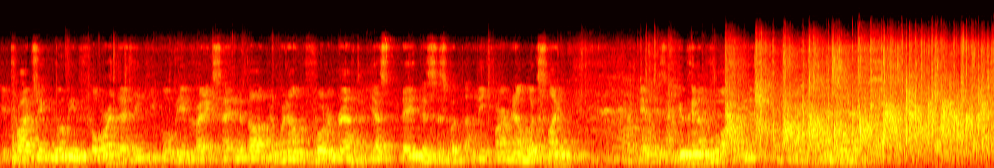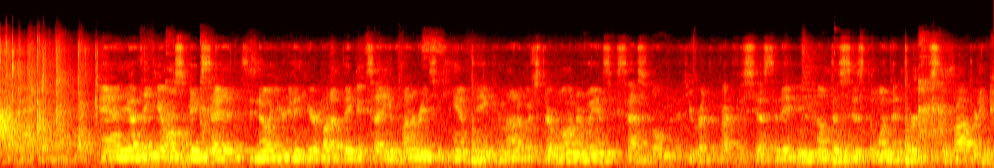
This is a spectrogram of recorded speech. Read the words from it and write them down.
a project moving forward that I think people will be quite excited about. And went out and photographed it yesterday. This is what the honey farm now looks like. You can applaud. And you know, I think you'll also be excited to know you're going to hear about a big, exciting fundraising campaign come out of which they're well on their way and successful. If you were at the breakfast yesterday, Encompass is the one that purchased the property.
